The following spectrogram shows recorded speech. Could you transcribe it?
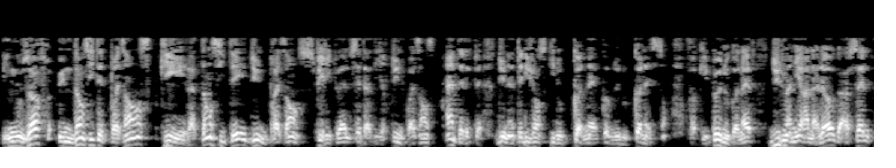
il nous offre une densité de présence qui est la densité d'une présence spirituelle, c'est-à-dire d'une présence intellectuelle, d'une intelligence qui nous connaît comme nous nous connaissons, enfin qui peut nous connaître d'une manière analogue à celle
